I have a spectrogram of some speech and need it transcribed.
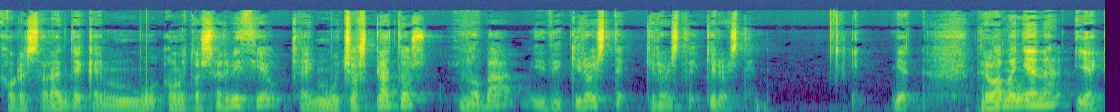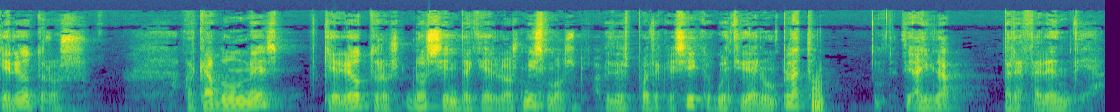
a un restaurante, que hay a un otro servicio, que hay muchos platos, y no va y dice, quiero este, quiero este, quiero este. Bien, pero va mañana y ya quiere otros. Al cabo de un mes quiere otros, no siempre quiere los mismos. A veces puede que sí, que coincida en un plato. hay una preferencia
